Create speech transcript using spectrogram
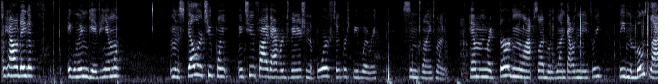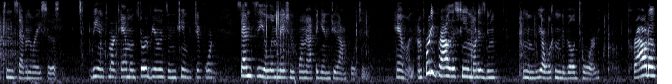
Talladega win gave Hamlin a stellar 2.25 average finish in the four Superspeedway races in 2020. Hamlin ranked third in the laps led with 1,083 leading the most laps in seven races. Phoenix marked Hamlin's third appearance in championship 4 since the elimination format began in 2014. Hamlin. I'm pretty proud of this team, what is doing, and we are looking to build toward. Proud of,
